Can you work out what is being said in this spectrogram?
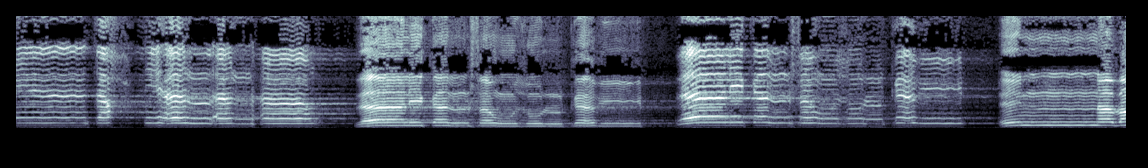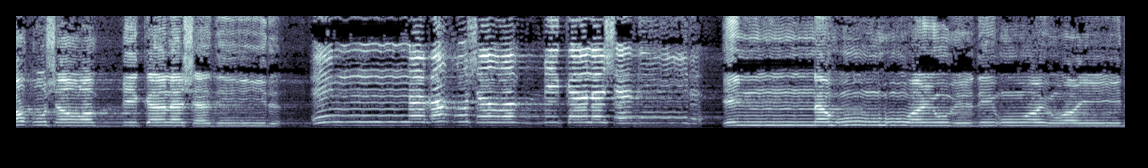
من تحتها الأنهار. ذلك الفوز الكبير. ذلك الفوز الكبير. إن بطش ربك لشديد إن بطش ربك لشديد إنه هو يبدئ ويعيد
